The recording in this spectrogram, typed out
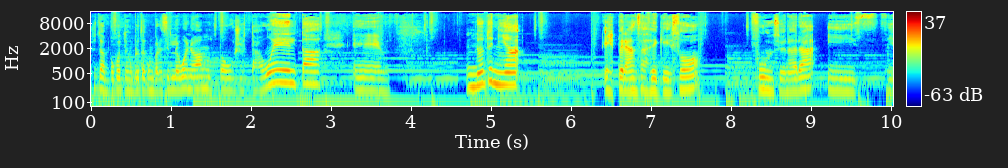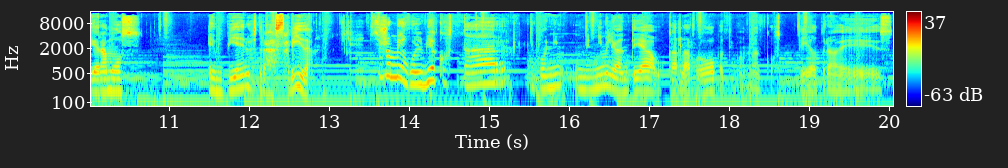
Yo tampoco tengo plata como para decirle, bueno, vamos, pago yo esta vuelta. Eh, no tenía esperanzas de que eso funcionara y siguiéramos en pie nuestra salida. Entonces yo me volví a acostar, tipo, ni, ni me levanté a buscar la ropa, tipo, me acosté otra vez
